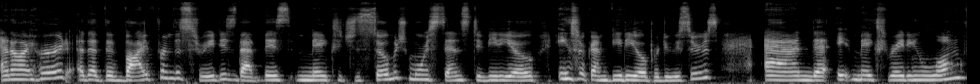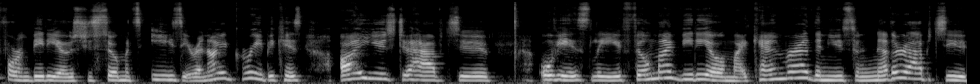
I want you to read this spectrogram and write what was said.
And I heard that the vibe from the street is that this makes it just so much more sense to video, Instagram video producers, and it makes creating long form videos just so much easier. And I agree because I used to have to obviously film my video on my camera, then use another app to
